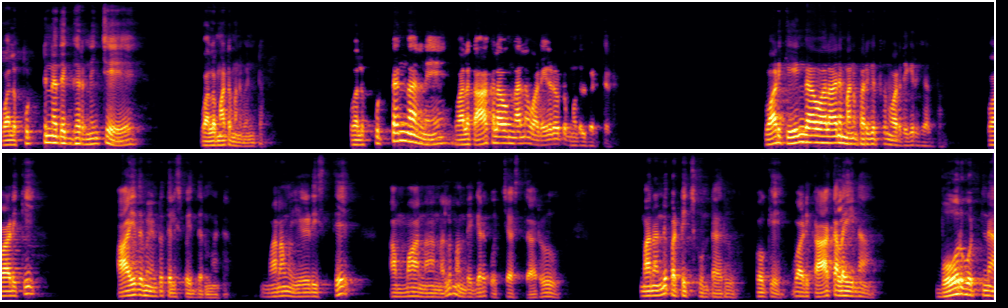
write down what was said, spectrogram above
వాళ్ళ పుట్టిన దగ్గర నుంచే వాళ్ళ మాట మనం వింటాం. వాళ్ళు పుట్టంగానే వాళ్ళకి ఆకలి అవ్వగానే వాడు ఏడవటం మొదలు పెడతాడు. వాడికి ఏం కావాలా అని మనం పరిగెత్తుకుని వాడి దగ్గరికి వెళ్తాం. వాడికి ఆయుధం ఏంటో తెలిసిపోయింది అనమాట మనం ఏడిస్తే అమ్మా నాన్నలు మన దగ్గరకు వచ్చేస్తారు. మనల్ని పట్టించుకుంటారు. ఓకే వాడికి ఆకలైనా బోర్ కొట్టినా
